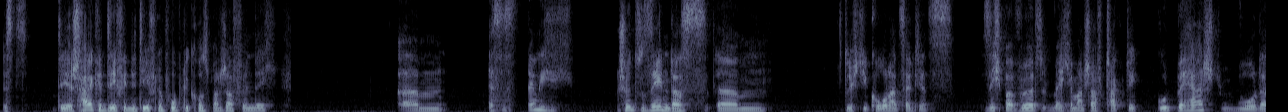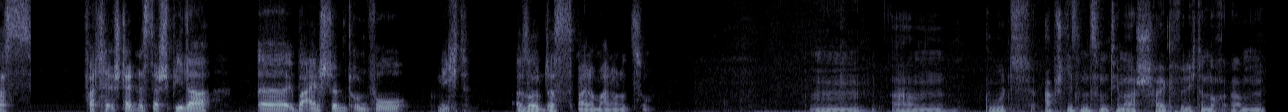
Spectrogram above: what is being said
ist der Schalke definitiv eine Publikumsmannschaft, finde ich. Ähm, es ist eigentlich schön zu sehen, dass ähm, durch die Corona-Zeit jetzt sichtbar wird, welche Mannschaft Taktik gut beherrscht, wo das Verständnis der Spieler äh, übereinstimmt und wo nicht. Also das ist meine Meinung dazu. Mhm, ähm, gut, abschließend zum Thema Schalke würde ich dann noch ähm,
